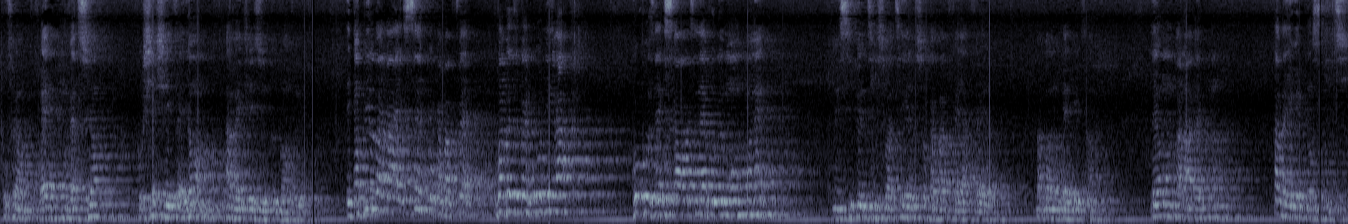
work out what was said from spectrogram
pou fè yon vre konversyon, pou cheshe fè yon avec Jésus tout le monde. Et quand pile bagaille simple qu'on capable faire, pas besoin de gros miracle, gros extraordinaire pour le monde connaît. Mais si petit soit-il, sont capables de faire affaire. Nous avons quelques exemples. Les gens parlent avec nous, de réponse qui dit.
